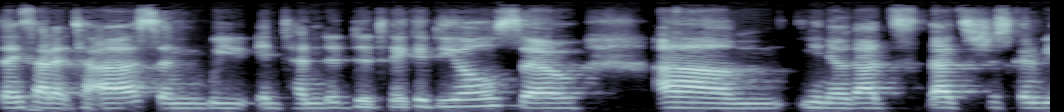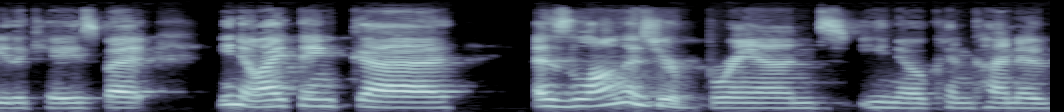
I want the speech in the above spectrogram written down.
they said it to us and we intended to take a deal so um you know that's that's just going to be the case but you know i think uh as long as your brand you know can kind of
